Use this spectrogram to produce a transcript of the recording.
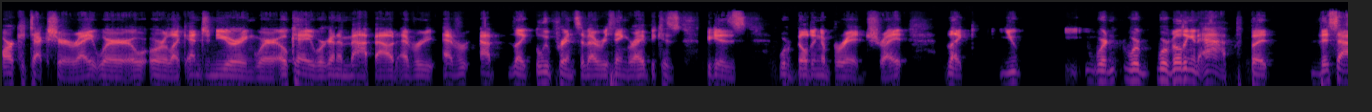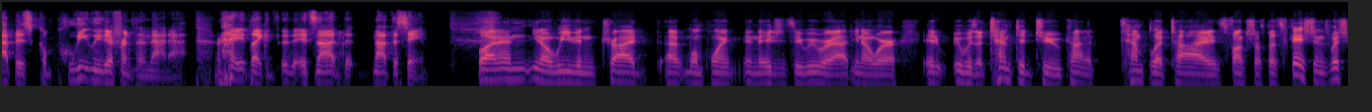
architecture right where or, or, like engineering where okay we're going to map out every every app, like blueprints of everything right because because we're building a bridge right? Like you we're we're we're building an app but this app is completely different than that app right? Like it's not not the same. Well, and, you know, we even tried at one point in the agency we were at, you know, where it, it was attempted to kind of templatize functional specifications, which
